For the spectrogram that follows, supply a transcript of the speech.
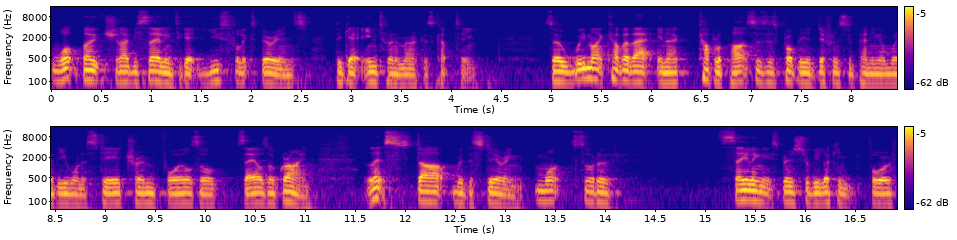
What boat should I be sailing to get useful experience to get into an America's Cup team? So we might cover that in a couple of parts. There's probably a difference depending on whether you want to steer, trim, foils, or sails or grind. Let's start with the steering. What sort of sailing experience should we be looking for if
